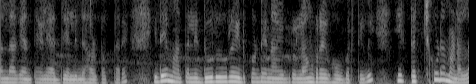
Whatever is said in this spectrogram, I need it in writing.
ಬಂದಾಗೆ ಅಂತ ಹೇಳಿ ಅಜ್ಜಿ ಅಲ್ಲಿಂದ ಹೊರಟೋಗ್ತಾರೆ. ಇದೇ ಮಾತಲ್ಲಿ ದೂರ ದೂರ ಇದ್ಕೊಂಡೇ ನಾವಿಬ್ಬರು ಲಾಂಗ್ ಡ್ರೈವ್ ಹೋಗಿ ಬರ್ತೀವಿ ಹೀಗೆ ಟಚ್ ಕೂಡ ಮಾಡಲ್ಲ.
